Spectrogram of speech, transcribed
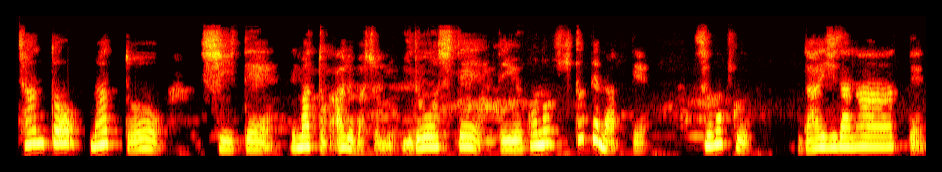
ちゃんとマットを敷いて、でマットがある場所に移動してっていう、この一手間ってすごく大事だなーって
